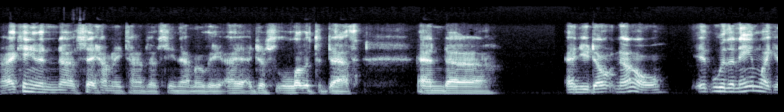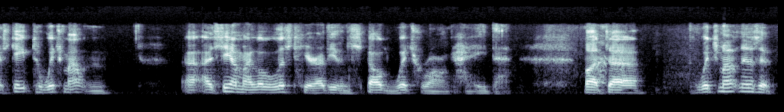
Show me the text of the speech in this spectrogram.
I can't even uh, say how many times I've seen that movie. I, I just love it to death, and uh, and you don't know it with a name like Escape to Witch Mountain. Uh, I see on my little list here. I've even spelled witch wrong. I hate that. But uh, which mountain is it?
